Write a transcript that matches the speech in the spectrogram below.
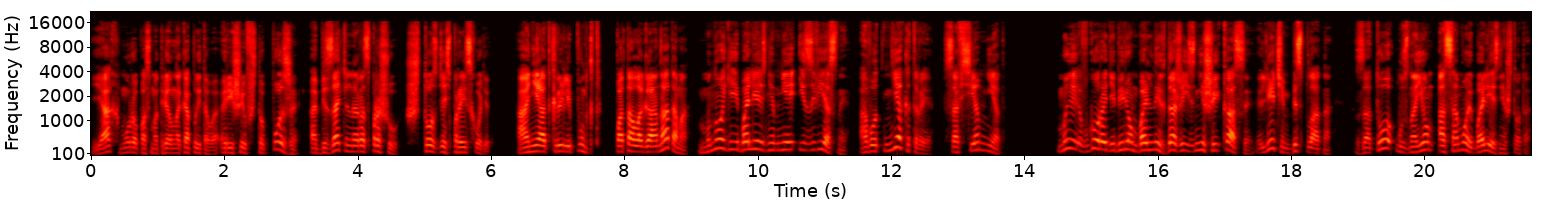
Я хмуро посмотрел на Копытова, решив, что позже обязательно расспрошу, что здесь происходит. Они открыли пункт патологоанатома многие болезни мне известны, а вот некоторые совсем нет. Мы в городе берем больных даже из низшей кассы, лечим бесплатно, Зато узнаем о самой болезни что-то.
